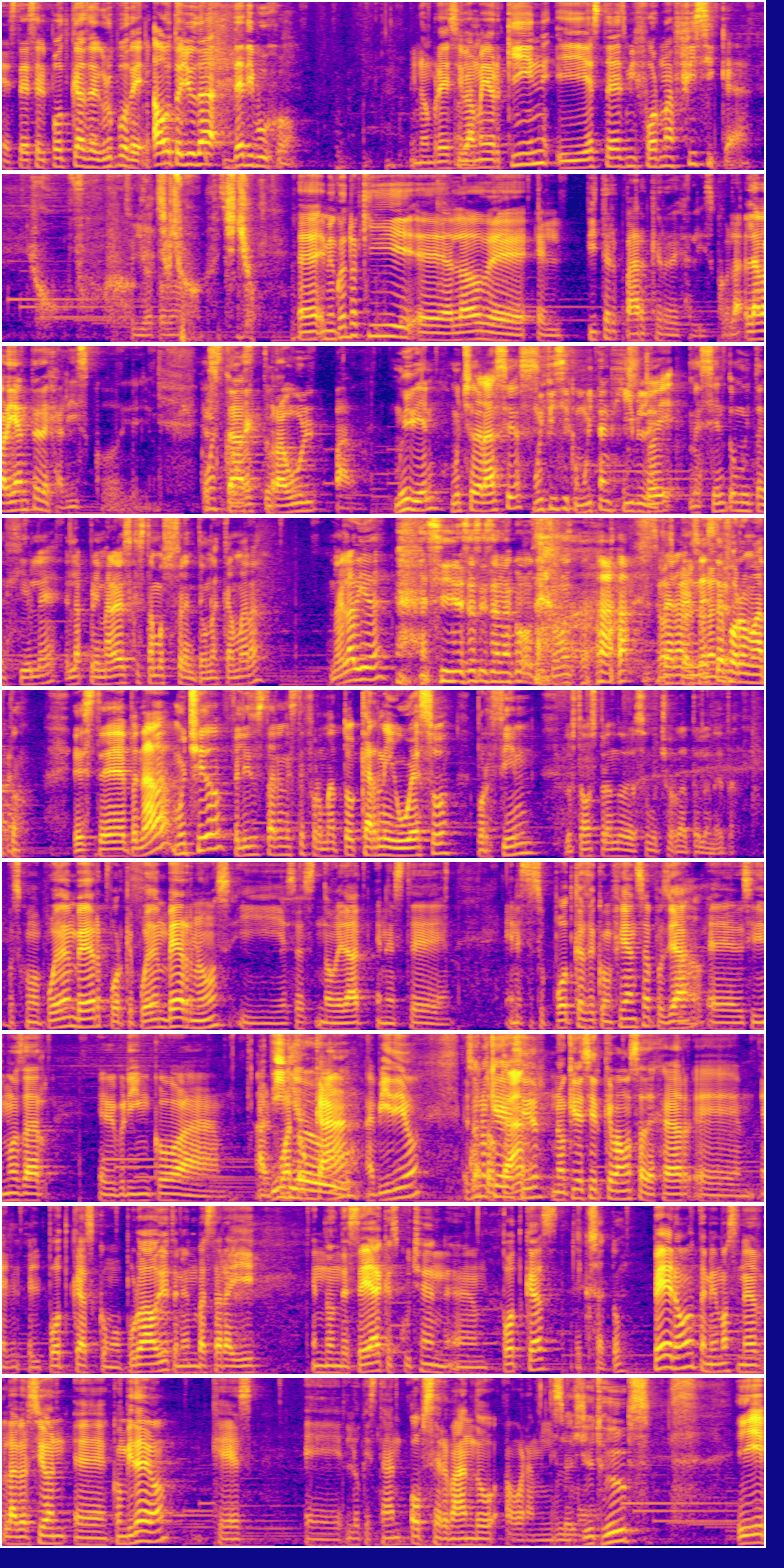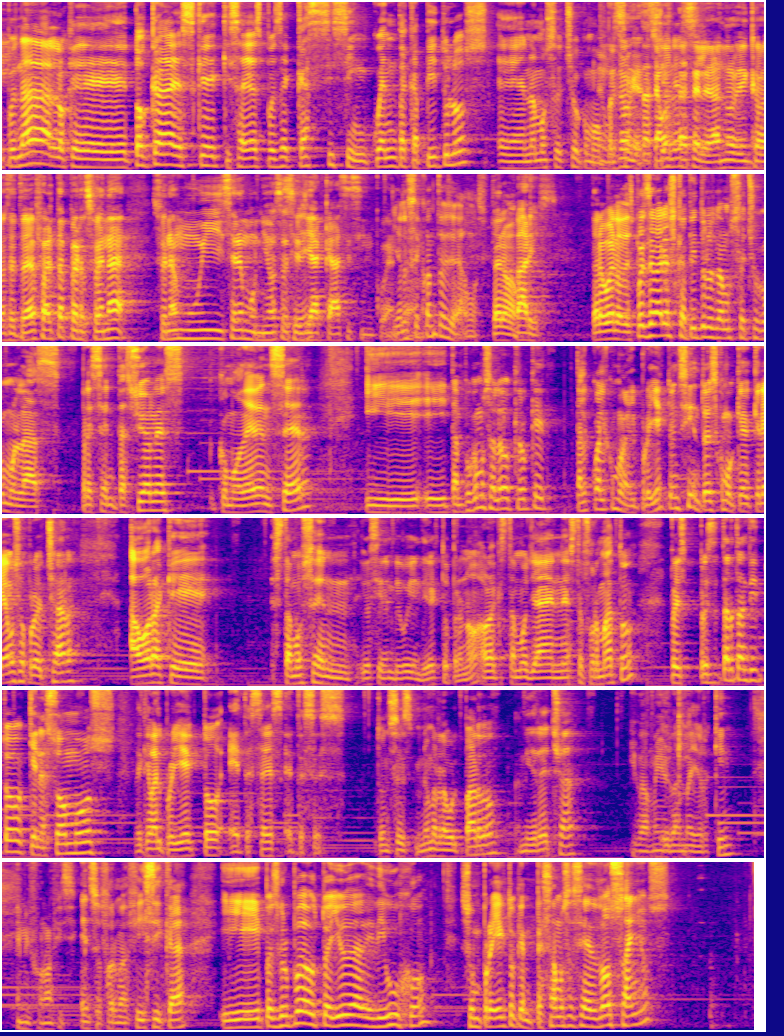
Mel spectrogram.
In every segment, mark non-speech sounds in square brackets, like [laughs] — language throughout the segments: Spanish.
este es el podcast del grupo de autoayuda de dibujo. Mi nombre es Iván Mallorquín y esta es mi forma física. Soy yo todo. Eh, y me encuentro aquí eh, al lado de el Peter Parker de Jalisco, la, la variante de Jalisco, diría yo. ¿Cómo Es estás, correcto. Raúl Pardo? Muy bien, muchas gracias. Muy físico, muy tangible. Estoy, me siento muy tangible. Es la primera vez que estamos frente a una cámara. No en la vida, [laughs] sí, eso sí suena como que somos. que [laughs] somos pero en este de- formato. Este, pues nada, muy chido. Feliz de estar en este formato carne y hueso. Por fin. Lo estamos esperando desde hace mucho rato, la neta. Pues como pueden ver, porque pueden vernos, y esa es novedad en este, en este su podcast de confianza, pues ya eh, decidimos dar el brinco a, A al vídeo. 4K, a vídeo. Eso no 4K. quiere, decir, no quiere decir que vamos a dejar eh, el, el podcast como puro audio, también va a estar ahí en donde sea que escuchen eh, podcast, Exacto. pero también vamos a tener la versión eh, con video, que es eh, lo que están observando ahora En mismo. los YouTubes. Y pues nada, lo que toca es que quizá ya después de casi 50 capítulos, eh, no hemos hecho como que Estamos presentaciones. acelerando bien, cabrón. O sea, todavía falta, pero suena, suena muy ceremonioso decir Sí. ya casi 50. Yo no sé cuántos llevamos, pero... Varios. Pero bueno, después de varios capítulos no hemos hecho como las presentaciones como deben ser y, y tampoco hemos hablado creo que tal cual como del proyecto en sí. Entonces como que queríamos aprovechar ahora que estamos en, iba a decir en vivo y en directo, pero no, ahora que estamos ya en este formato, pues presentar tantito quiénes somos, de qué va el proyecto, etc, etc. Entonces mi nombre es Raúl Pardo, a mi derecha, Iván Mayor. Iván Mallorquín En mi forma física. en su forma física. Y pues Grupo de Autoayuda de Dibujo es un proyecto que empezamos hace dos años,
